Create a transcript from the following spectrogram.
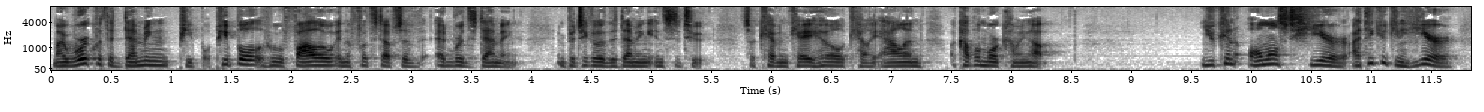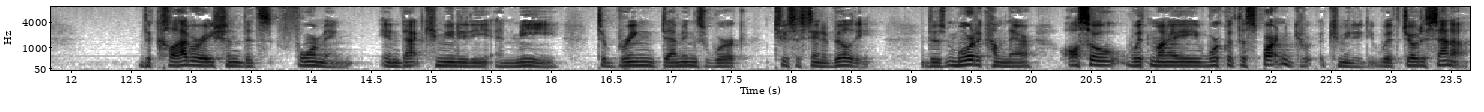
my work with the Deming people, people who follow in the footsteps of Edwards Deming, in particular the Deming Institute. So Kevin Cahill, Kelly Allan, a couple more coming up. You can almost hear, I think you can hear the collaboration that's forming in that community and me to bring Deming's work to sustainability. There's more to come there. Also, with my work with the Spartan community, with Joe DeSena,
